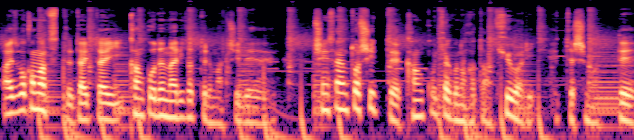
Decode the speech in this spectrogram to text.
会津若松って大体観光で成り立ってる街で震災の年って観光客の方が9割減ってしまって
